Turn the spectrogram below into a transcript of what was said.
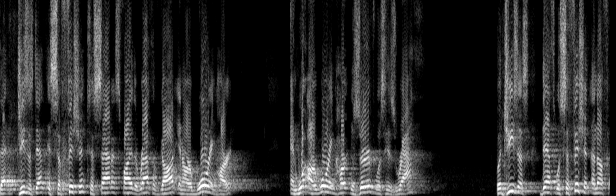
that Jesus' death is sufficient to satisfy the wrath of God in our warring heart. And what our warring heart deserved was his wrath. But Jesus' death was sufficient enough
